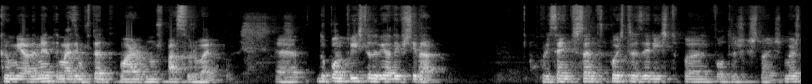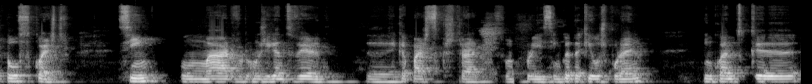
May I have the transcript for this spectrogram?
que, nomeadamente, é mais importante que uma árvore num espaço urbano, uh, do ponto de vista da biodiversidade. Por isso é interessante depois trazer isto para, para outras questões. Mas pelo sequestro, sim, uma árvore, um gigante verde, é capaz de sequestrar, se for por aí, 50 quilos por ano, enquanto que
